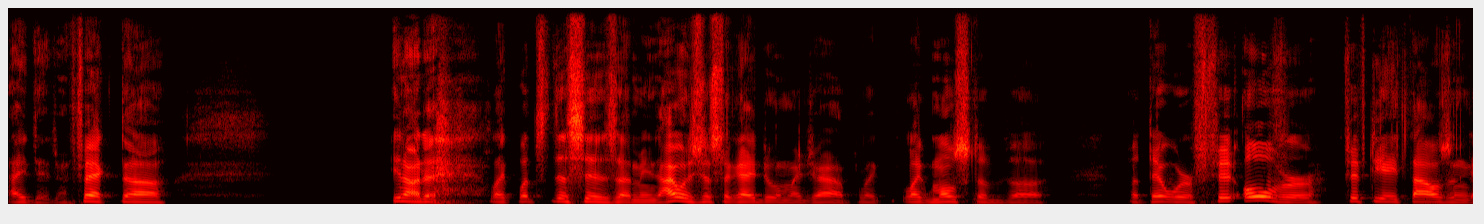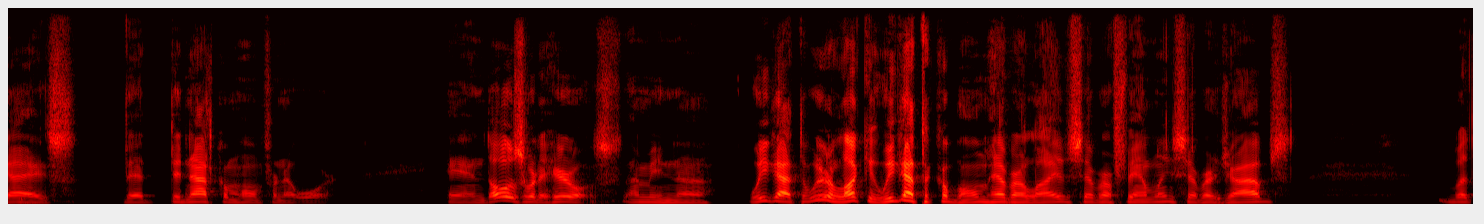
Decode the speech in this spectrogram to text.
I did. In fact, uh, you know, the, like what's this is. I mean, I was just a guy doing my job, like like most of the, but there were fi- over fifty-eight thousand guys that did not come home from that war, and those were the heroes. I mean, uh, we got to, we were lucky. We got to come home, have our lives, have our families, have our jobs, but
